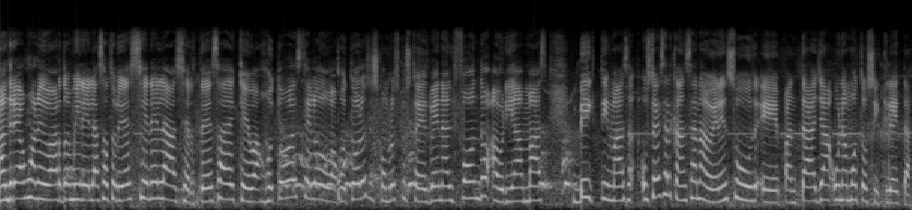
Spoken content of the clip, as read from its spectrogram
Andrea Juan Eduardo, mire, las autoridades tienen la certeza de que bajo todo este lodo, bajo todos los escombros que ustedes ven al fondo, habría más víctimas. Ustedes alcanzan a ver en su eh, pantalla una motocicleta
